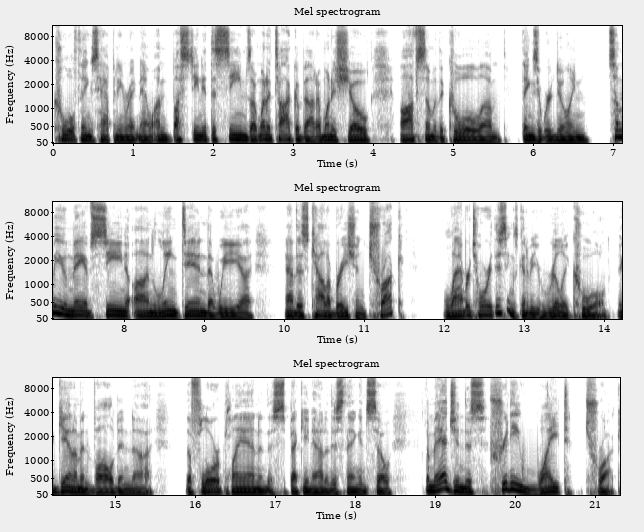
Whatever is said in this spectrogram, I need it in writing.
cool things happening right now. I'm busting at the seams. I want to talk about. I want to show off some of the cool um, things that we're doing. Some of you may have seen on LinkedIn that we uh, have this calibration truck laboratory. This thing's going to be really cool. Again, I'm involved in uh, the floor plan and the specking out of this thing, and so Imagine this pretty white truck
